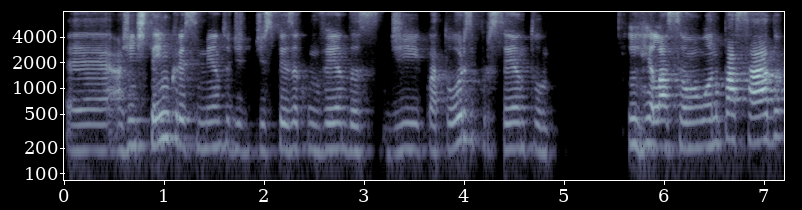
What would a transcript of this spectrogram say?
É, a gente tem um crescimento de despesa com vendas de 14% em relação ao ano passado,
